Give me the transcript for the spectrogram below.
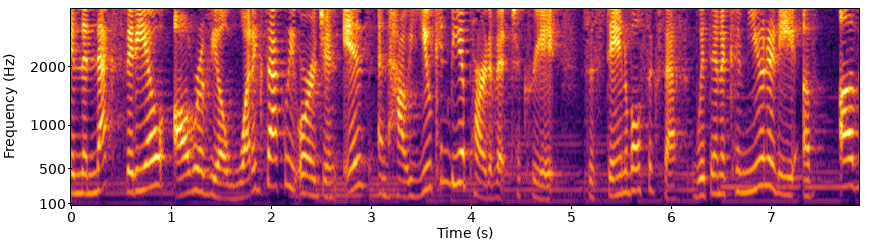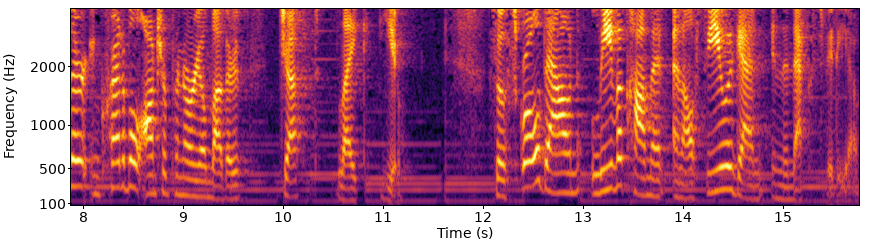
In the next video, I'll reveal what exactly Origin is and how you can be a part of it to create sustainable success within a community of other incredible entrepreneurial mothers just like you. So scroll down, leave a comment, and I'll see you again in the next video.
